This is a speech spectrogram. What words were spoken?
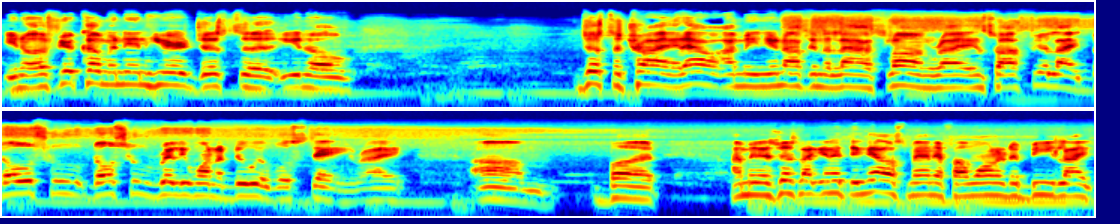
you know, if you're coming in here just to, you know, just to try it out, I mean, you're not gonna last long, right? And so I feel like those who those who really want to do it will stay, right? Um, but I mean, it's just like anything else, man. If I wanted to be like,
